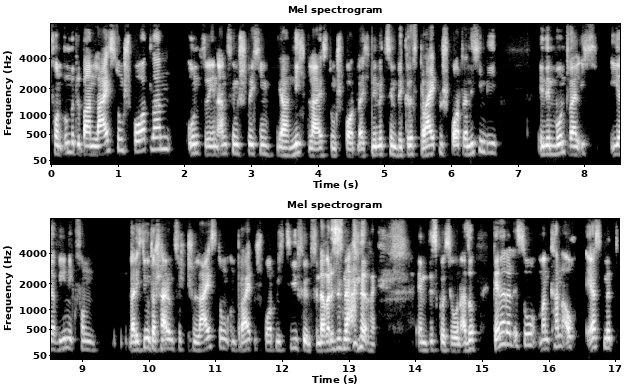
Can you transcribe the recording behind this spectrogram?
von unmittelbaren Leistungssportlern und so in Anführungsstrichen ja nicht Leistungssportler. Ich nehme jetzt den Begriff Breitensportler nicht in die in den Mund, weil ich eher wenig von weil ich die Unterscheidung zwischen Leistung und Breitensport nicht zielführend finde. Aber das ist eine andere ähm, Diskussion. Also generell ist so, man kann auch erst mit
